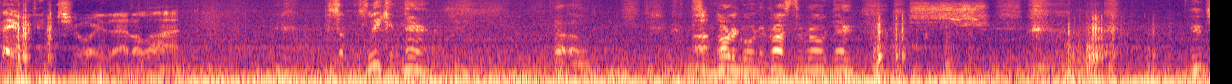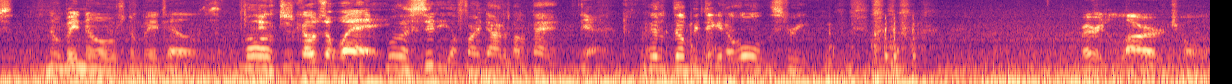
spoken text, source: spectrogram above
They would enjoy that a lot. Something's leaking there. Uh oh. Some Uh-oh. water going across the road there. Nobody knows, nobody tells. Well, it just goes away. well, the city will find out about that. Yeah. It'll, they'll be digging a hole in the street. Very large hole.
